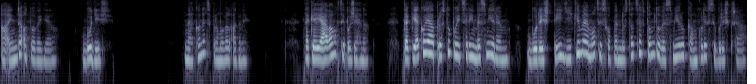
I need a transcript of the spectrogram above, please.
a Indra odpověděl. Budiš. Nakonec promluvil Agni. Také já vám chci požehnat. Tak jako já prostupuji celým vesmírem, budeš ty díky mé moci schopen dostat se v tomto vesmíru kamkoliv si budeš přát.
